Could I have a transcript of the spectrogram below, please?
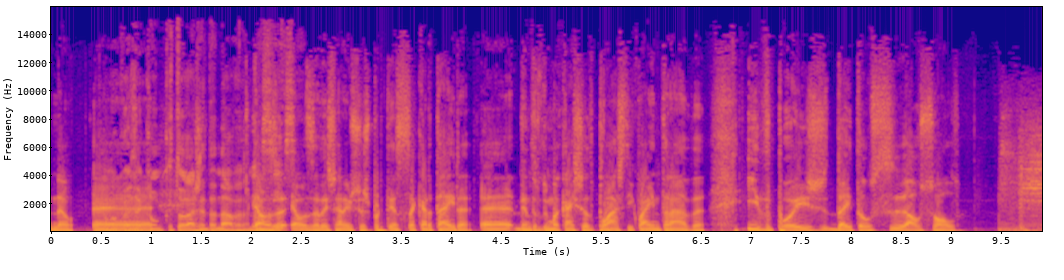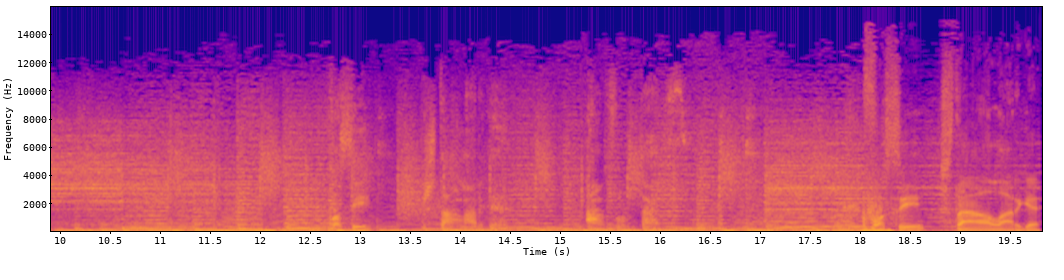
não. Uma coisa Ah, com que toda a gente andava. não é? Elas, elas a deixarem os seus pertences à carteira ah, dentro de uma caixa de plástico à entrada e depois deitam-se ao sol. Você está à larga. À vontade. Você está à larga.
